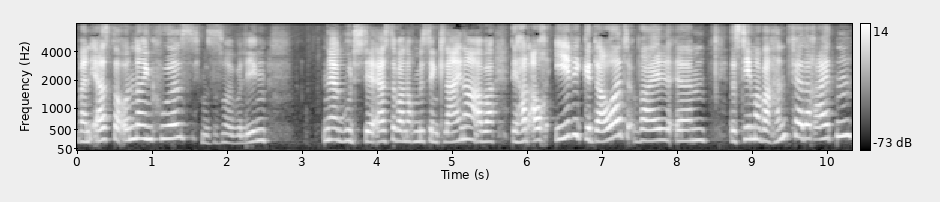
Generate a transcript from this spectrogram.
mein erster Online-Kurs, ich muss das mal überlegen, na gut, der erste war noch ein bisschen kleiner, aber der hat auch ewig gedauert, weil ähm, das Thema war Handpferdereiten.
